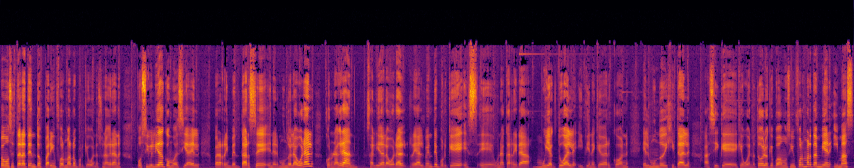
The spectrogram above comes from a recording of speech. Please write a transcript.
vamos a estar atentos para informarlo porque bueno, es una gran posibilidad, como decía él, para reinventarse en el mundo laboral con una gran salida laboral realmente porque es eh, una carrera muy actual y tiene que ver con el mundo digital, así que, que bueno, todo lo que podamos informar también y más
